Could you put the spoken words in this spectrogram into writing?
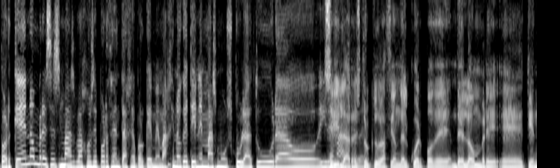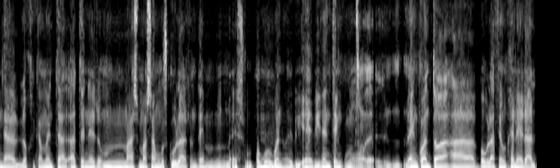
¿Por qué en hombres es más bajo ese porcentaje? Porque me imagino que tienen más musculatura o, y Sí, la reestructuración del cuerpo del hombre eh, tiende lógicamente a, tener más masa muscular, es un poco bueno evidente en, cuanto a, población general.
